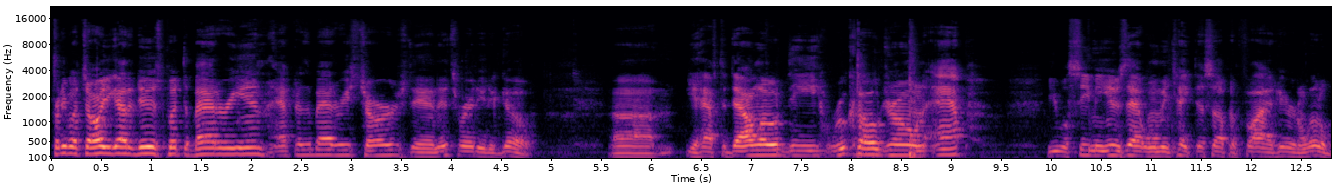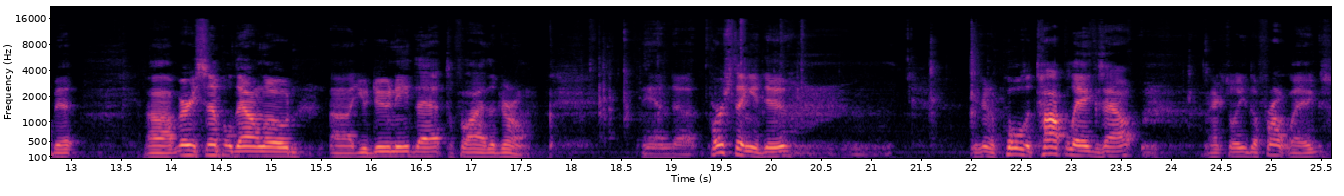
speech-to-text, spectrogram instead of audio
pretty much all you got to do is put the battery in after the battery's charged, and it's ready to go. Um, you have to download the Ruko drone app. You will see me use that when we take this up and fly it here in a little bit. Uh, very simple download. Uh, you do need that to fly the drone. And uh, first thing you do, you're going to pull the top legs out, actually the front legs,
